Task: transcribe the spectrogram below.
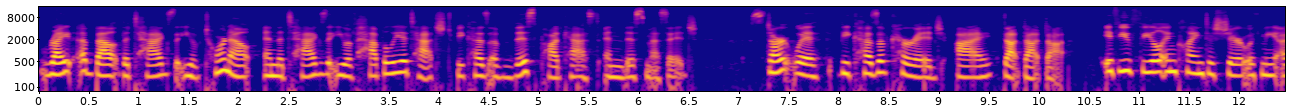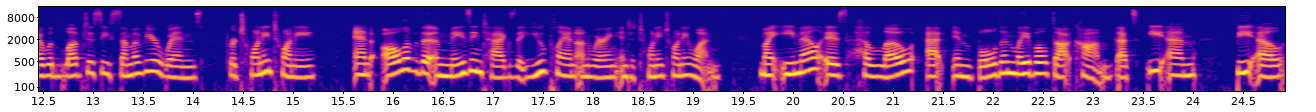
write about the tags that you have torn out and the tags that you have happily attached because of this podcast and this message. Start with because of courage, I dot dot dot. If you feel inclined to share it with me, I would love to see some of your wins for 2020 and all of the amazing tags that you plan on wearing into 2021. My email is hello at embldnlabel.com. That's E M B L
